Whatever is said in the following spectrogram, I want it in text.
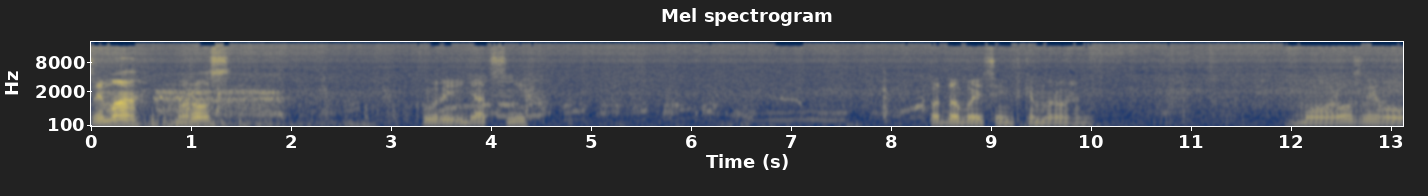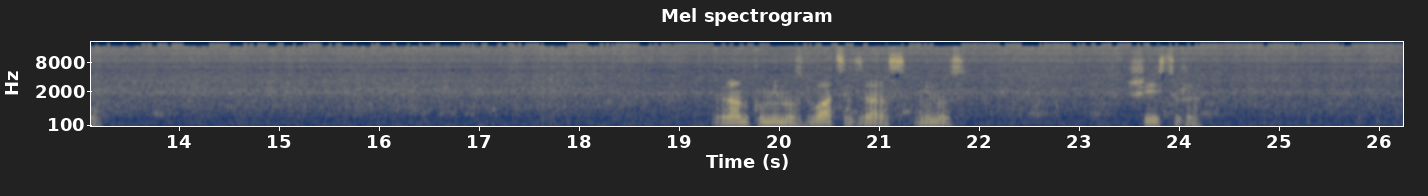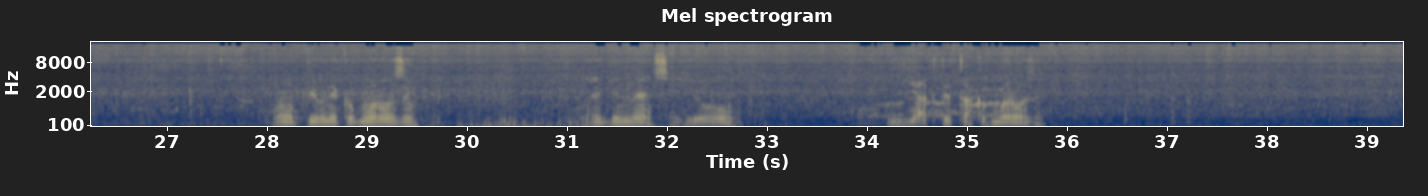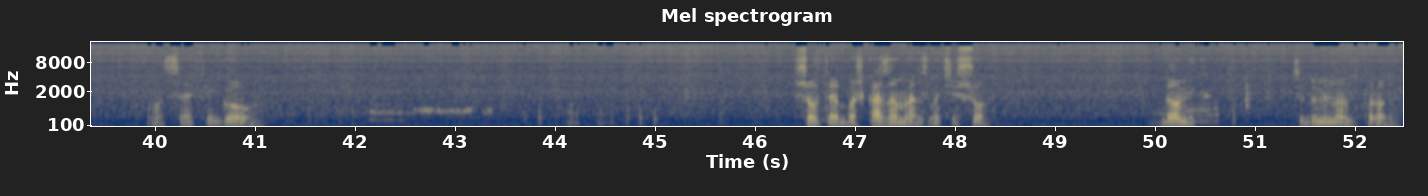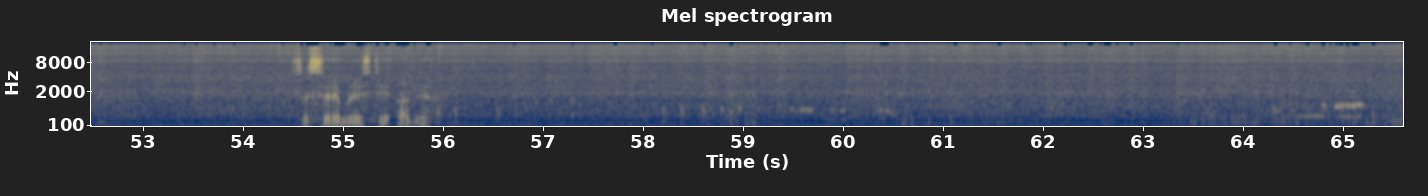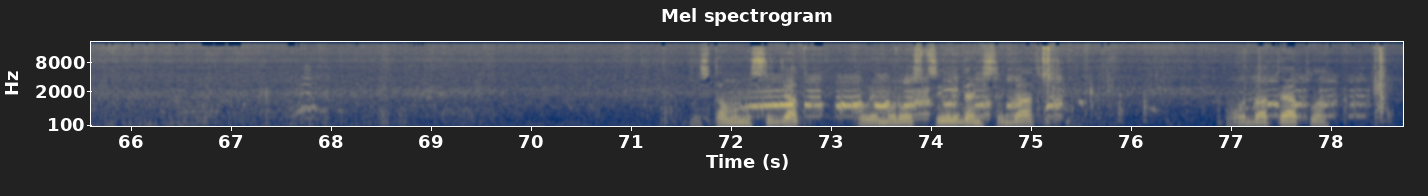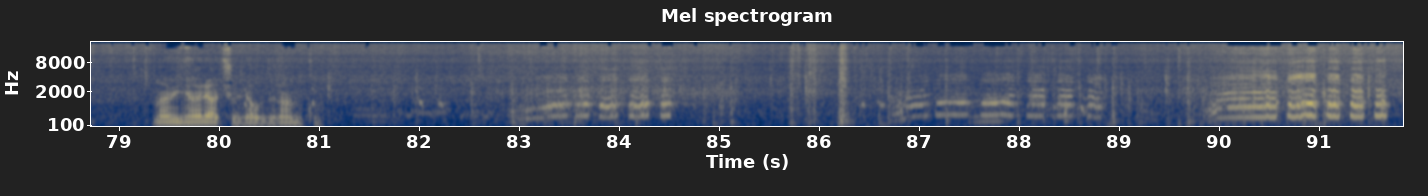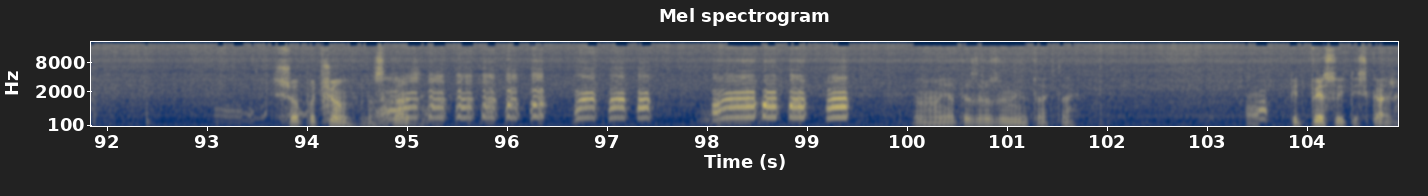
Зима, мороз. Кури їдять сніг. Подобається їм таке морожене. Морозиво. Зранку мінус 20, зараз мінус 6 уже. О, півник обморозив. Гребінець, йоу. Як ти так обморозив? Оце фігово. Що в тебе башка замерзла чи що? Домік. Це домінант порода. Це серебристий адлер. Ось там вони сидять, коли мороз цілий день сидять. Вода тепла. Навіть гарячу ляв зранку. Що по чому? Розказуй. Зрозумів, так, так. Підписуйтесь, каже.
